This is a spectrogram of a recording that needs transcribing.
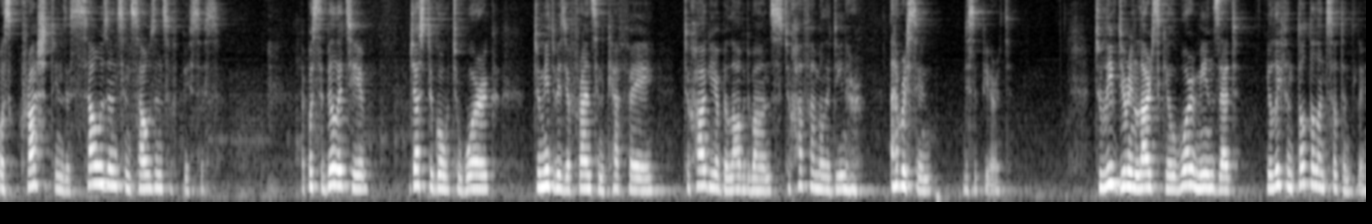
was crushed in the thousands and thousands of pieces. A possibility just to go to work, to meet with your friends in cafe, to hug your beloved ones, to have family dinner, everything disappeared. To live during large scale war means that you live in total uncertainty.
